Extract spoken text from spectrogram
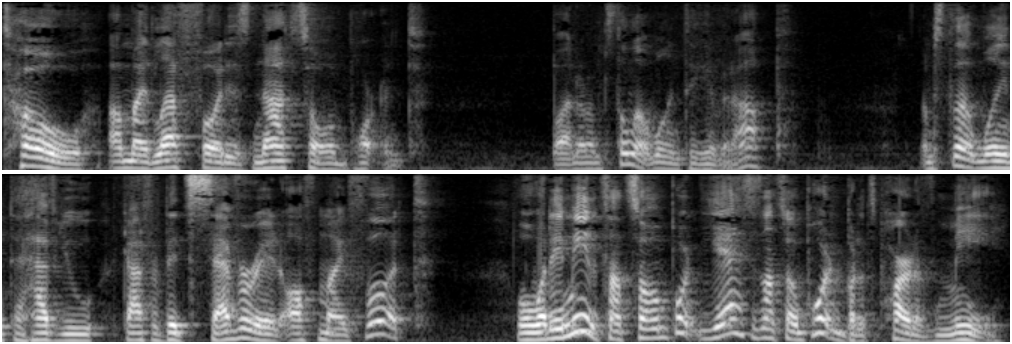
toe on my left foot is not so important, but I'm still not willing to give it up. I'm still not willing to have you, God forbid, sever it off my foot. Well, what do you mean? It's not so important. Yes, it's not so important, but it's part of me.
